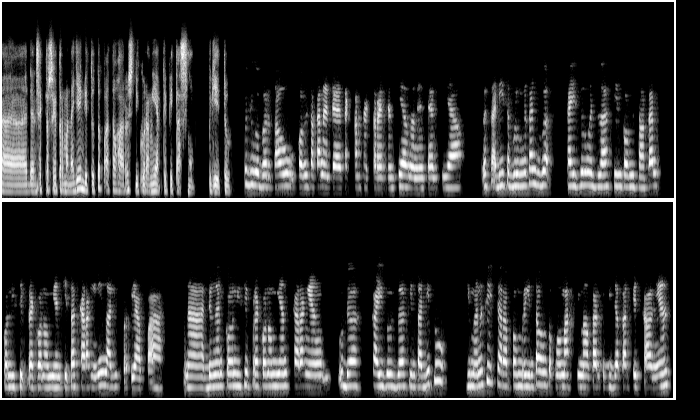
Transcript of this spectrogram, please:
uh, dan sektor-sektor mana aja yang ditutup atau harus dikurangi aktivitasnya. Begitu. Aku juga baru tahu kalau misalkan ada sektor-sektor esensial, non esensial. Terus tadi sebelumnya kan juga Kaizul ngejelasin kalau misalkan kondisi perekonomian kita sekarang ini lagi seperti apa. Nah, dengan kondisi perekonomian sekarang yang udah Kak Izul jelasin tadi tuh gimana sih cara pemerintah untuk memaksimalkan kebijakan fiskalnya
